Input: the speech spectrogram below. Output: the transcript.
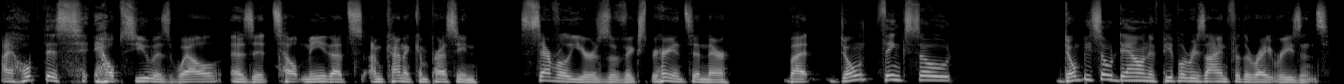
I hope this helps you as well as it's helped me. That's I'm kind of compressing several years of experience in there. But don't think so don't be so down if people resign for the right reasons.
